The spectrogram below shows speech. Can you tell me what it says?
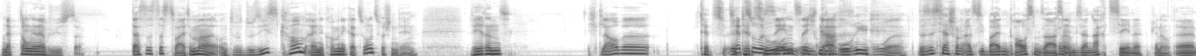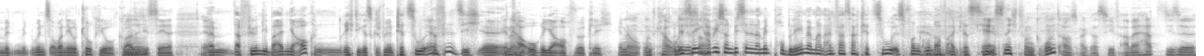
Neptong in der Wüste. Das ist das zweite Mal. Und du, du siehst kaum eine Kommunikation zwischen denen. Während, ich glaube, Tetsu, äh, Tetsuo Tetsuo sehnt und- sich nach Kaori, Ruhe. das ist ja schon, als die beiden draußen saßen Genau. in dieser Nachtszene. Genau. Äh, mit, mit Winds over Neo Tokyo quasi Mhm. die Szene. Ja. Ähm, da führen die beiden ja auch ein richtiges Gespräch. Und Tetsuo Ja. öffnet sich äh, Genau. Kaori ja auch wirklich. Genau. Und Kaori Und deswegen habe ich so ein bisschen damit Problem, wenn man einfach sagt, Tetsu ist von Grund auf aggressiv. Er ist nicht von Grund aus aggressiv, aber er hat diese,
